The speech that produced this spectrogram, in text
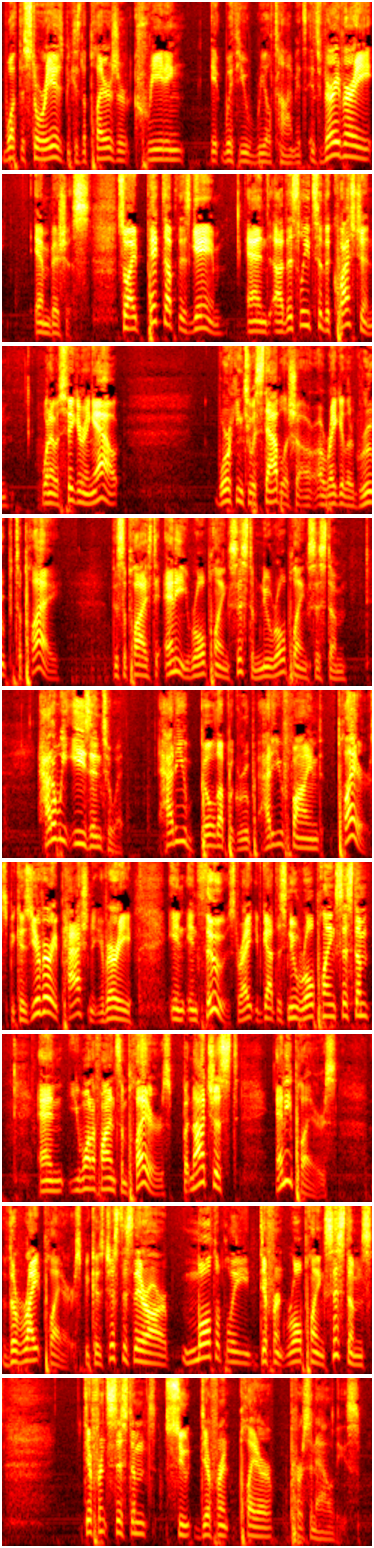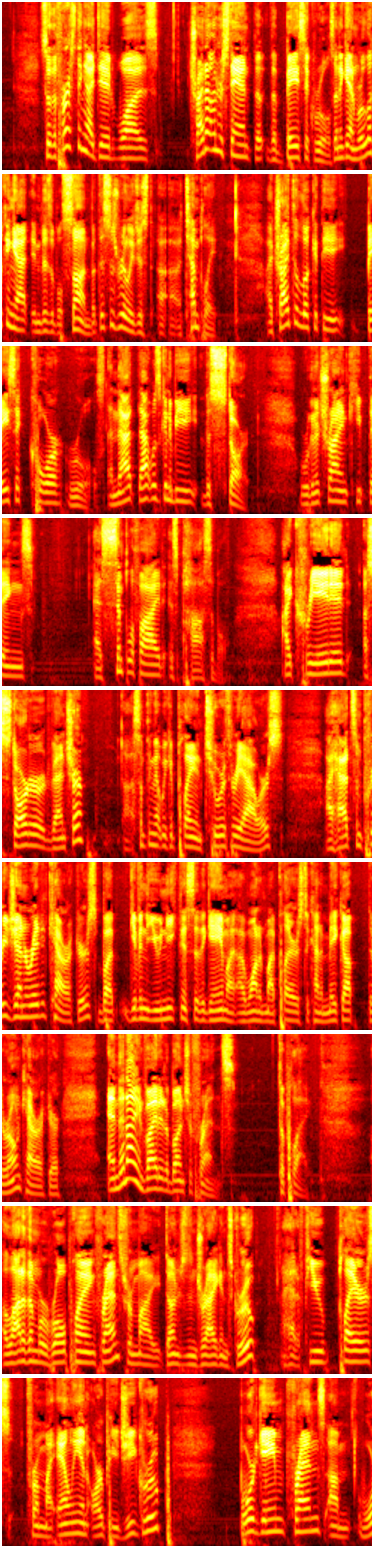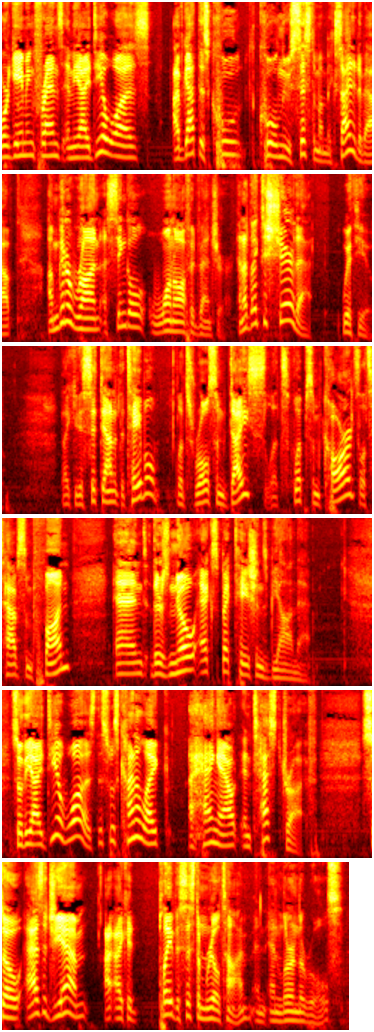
what the story is because the players are creating it with you real time. It's it's very very ambitious. So I picked up this game, and uh, this leads to the question when I was figuring out working to establish a, a regular group to play. This applies to any role playing system, new role playing system. How do we ease into it? How do you build up a group? How do you find players? Because you're very passionate, you're very in, enthused, right? You've got this new role playing system and you want to find some players, but not just any players, the right players. Because just as there are multiply different role playing systems, different systems suit different player personalities. So the first thing I did was try to understand the, the basic rules. And again, we're looking at Invisible Sun, but this is really just a, a template. I tried to look at the basic core rules, and that, that was going to be the start. We're going to try and keep things as simplified as possible. I created a starter adventure, uh, something that we could play in two or three hours. I had some pre generated characters, but given the uniqueness of the game, I, I wanted my players to kind of make up their own character. And then I invited a bunch of friends to play. A lot of them were role playing friends from my Dungeons and Dragons group. I had a few players from my Alien RPG group board game friends, um, wargaming friends, and the idea was I've got this cool, cool new system I'm excited about. I'm going to run a single one-off adventure, and I'd like to share that with you. I'd like you to sit down at the table. Let's roll some dice. Let's flip some cards. Let's have some fun. And there's no expectations beyond that. So the idea was this was kind of like a hangout and test drive. So as a GM, I, I could play the system real time and, and learn the rules.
